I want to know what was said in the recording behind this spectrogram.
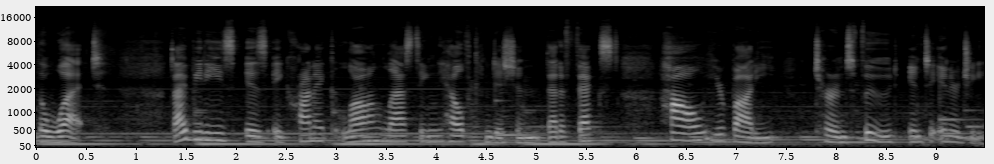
The what? Diabetes is a chronic, long lasting health condition that affects how your body turns food into energy.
